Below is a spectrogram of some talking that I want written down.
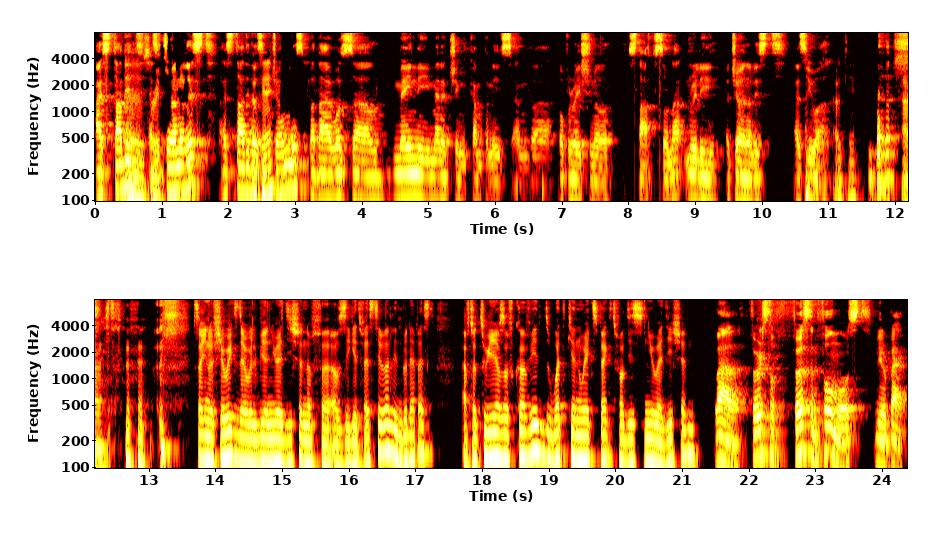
I studied uh, as a journalist. I studied okay. as a journalist, but I was um, mainly managing companies and uh, operational stuff. So not really a journalist as you are. Okay. All right. so in a few weeks, there will be a new edition of, uh, of Sziget Festival in Budapest. After two years of COVID, what can we expect for this new edition? Well, first of, first and foremost, we're back.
